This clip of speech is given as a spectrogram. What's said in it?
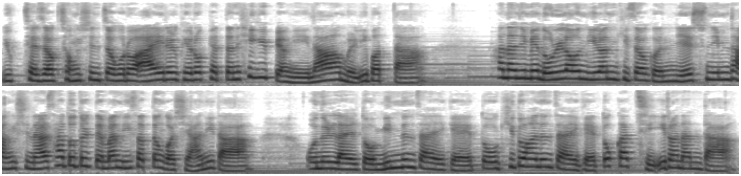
육체적, 정신적으로 아이를 괴롭혔던 희귀병이 나음을 입었다. 하나님의 놀라운 이런 기적은 예수님 당시나 사도들 때만 있었던 것이 아니다. 오늘날도 믿는 자에게 또 기도하는 자에게 똑같이 일어난다.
